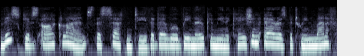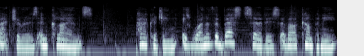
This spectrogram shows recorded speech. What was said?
This gives our clients the certainty that there will be no communication errors between manufacturers and clients. Packaging is one of the best service of our company.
